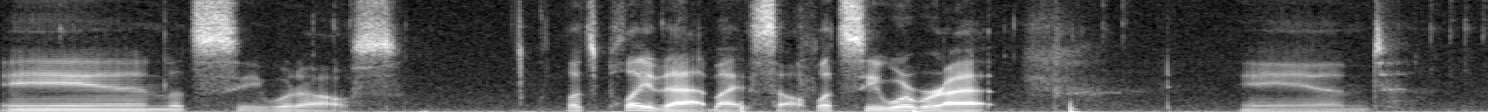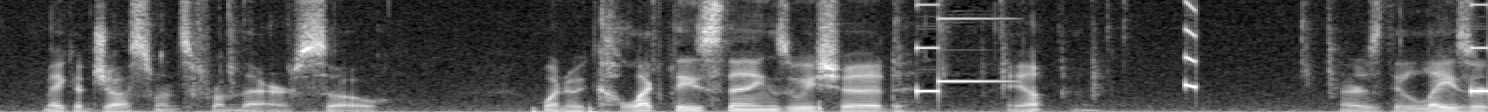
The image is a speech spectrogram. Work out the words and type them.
And let's see, what else? Let's play that by itself. Let's see where we're at and make adjustments from there. So when we collect these things, we should, yep, there's the laser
